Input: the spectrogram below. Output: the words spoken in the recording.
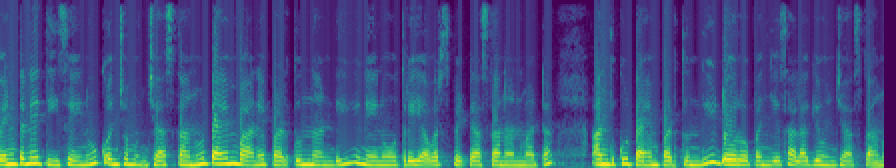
వెంటనే తీసేయను కొంచెం ఉంచేస్తాను. టైం బాగానే పడుతుందండి. నేను త్రీ అవర్స్ పెట్టేస్తాను అనమాట అందుకు టైం పడుతుంది. డోర్ ఓపెన్ చేసి అలాగే ఉంచేస్తాను.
